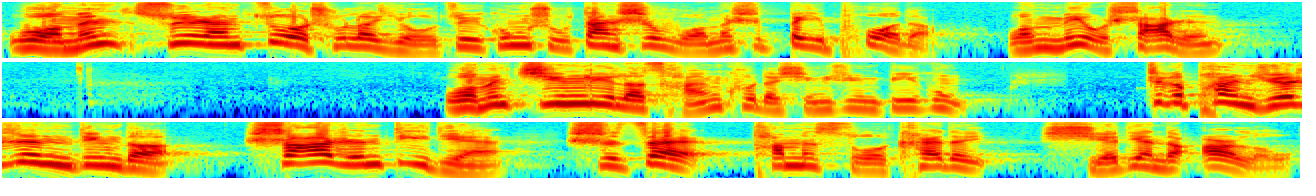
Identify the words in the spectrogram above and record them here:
我们虽然做出了有罪供述，但是我们是被迫的，我们没有杀人，我们经历了残酷的刑讯逼供。这个判决认定的杀人地点是在他们所开的鞋店的二楼，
